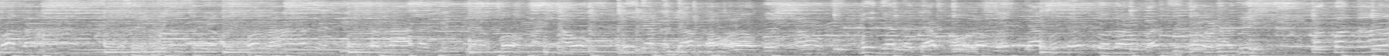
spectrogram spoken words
ขวใส่เบียร์ใส่ม้ขวากิน เอามื่อยันจับเอาเราเบิดเอามื่อยันจับเอาเราเบิดจับเบิดตัวน้องนสิเขาได้ที่ปักปังเออ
